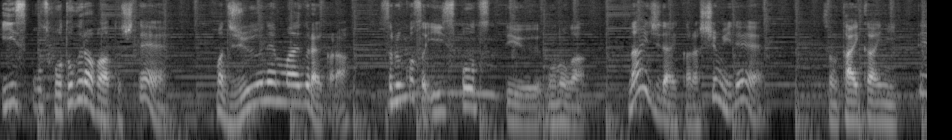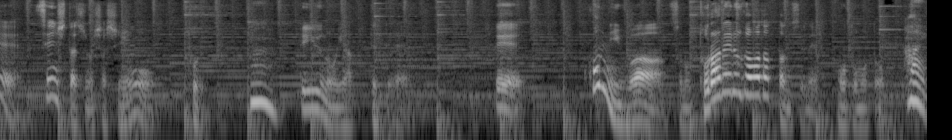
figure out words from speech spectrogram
e スポーツフォトグラファーとして、まあ、10年前ぐらいからそれこそ e スポーツっていうものがない時代から趣味でその大会に行って選手たちの写真を撮るうん。っていうのをやっててで本人はその撮られる側だったんですよねもともと。はい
